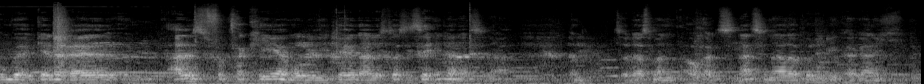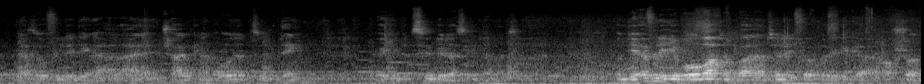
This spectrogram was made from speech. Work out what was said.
Umwelt generell, alles Verkehr, Mobilität, alles das ist sehr international. Und sodass man auch als nationaler Politiker gar nicht mehr so viele Dinge alleine entscheiden kann, ohne zu bedenken, welche Bezüge das international und die öffentliche Beobachtung war natürlich für Politiker auch schon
